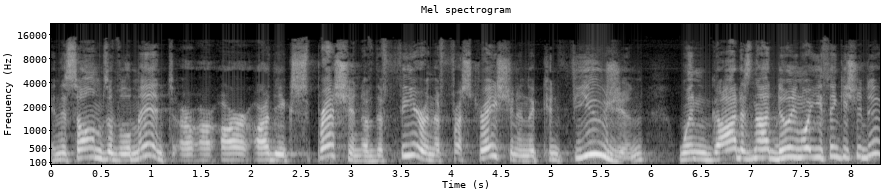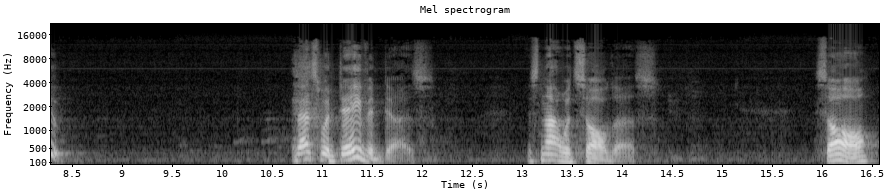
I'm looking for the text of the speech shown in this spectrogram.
And the Psalms of Lament are, are, are, are, the expression of the fear and the frustration and the confusion when God is not doing what you think He should do. That's what David does. It's not what Saul does. Saul,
